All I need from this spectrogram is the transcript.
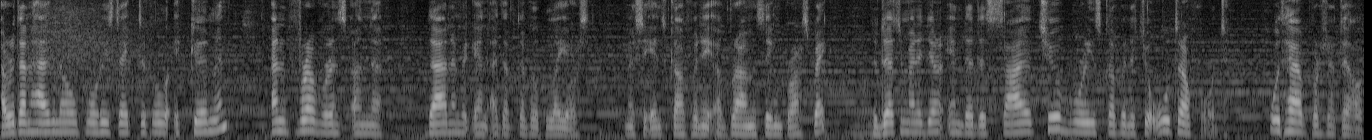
Everton has known for his tactical acumen and preference on dynamic and adaptable players. Messi and Scalvini a promising prospect. The Dutch manager in the decide to bring Scalvini to Old Trafford would have versatile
